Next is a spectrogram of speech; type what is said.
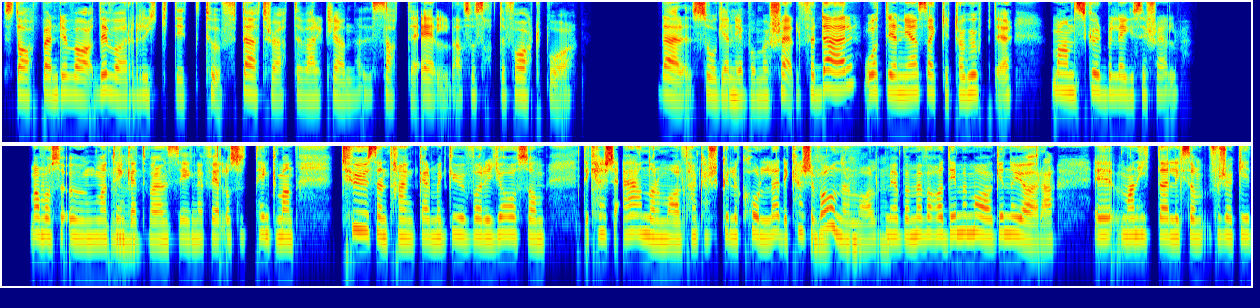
stapeln, det var, det var riktigt tufft. Där tror jag att det verkligen satte eld, alltså satte fart på. Där såg jag ner på mig själv. För där, återigen, jag har säkert tagit upp det, man skuldbelägger sig själv. Man var så ung, man tänker Mm. att det var ens egna fel. Och så tänker man tusen tankar. Men gud, var det jag som... Det kanske är normalt. Han kanske skulle kolla. Det kanske var Mm, normalt. mm, Men jag bara, men vad har det med magen att göra? Eh, man hittar liksom, försöker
